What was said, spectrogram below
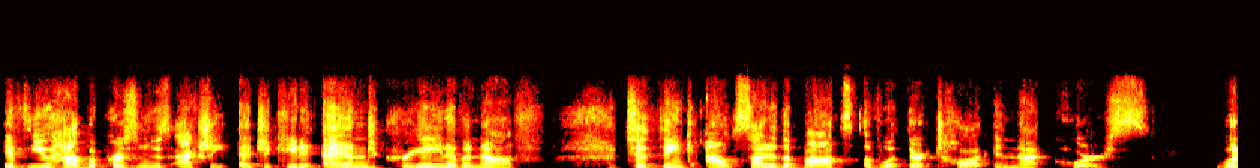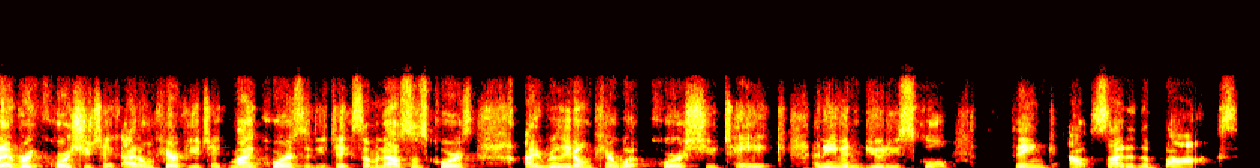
if you have a person who's actually educated and creative enough to think outside of the box of what they're taught in that course. Whatever course you take, I don't care if you take my course, if you take someone else's course, I really don't care what course you take, and even beauty school. Think outside of the box.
